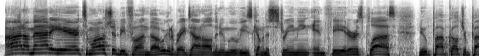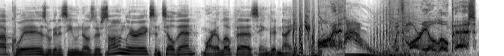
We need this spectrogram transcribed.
All right, I'm out of here. Tomorrow should be fun, though. We're going to break down all the new movies coming to streaming in theaters, plus new pop culture pop quiz. We're going to see who knows their song lyrics. Until then, Mario Lopez saying good night. On with Mario Lopez.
